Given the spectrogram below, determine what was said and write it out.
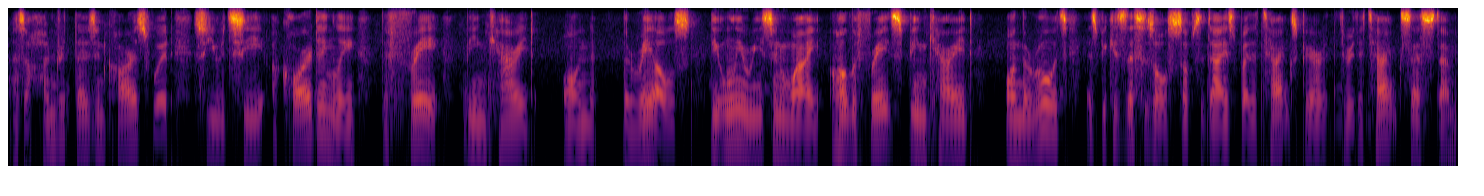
as a 100,000 cars would. So you would see accordingly the freight being carried on the rails. The only reason why all the freight's being carried on the roads is because this is all subsidized by the taxpayer through the tax system.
